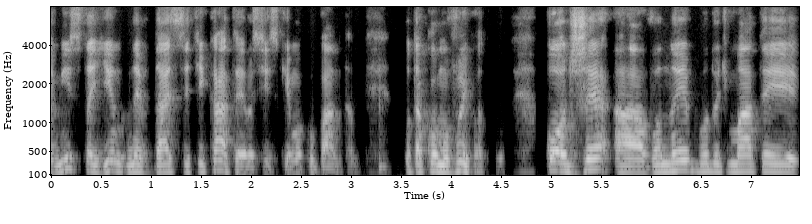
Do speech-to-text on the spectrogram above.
е, міста їм не вдасться тікати російським окупантам у такому випадку. Отже, а вони будуть мати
